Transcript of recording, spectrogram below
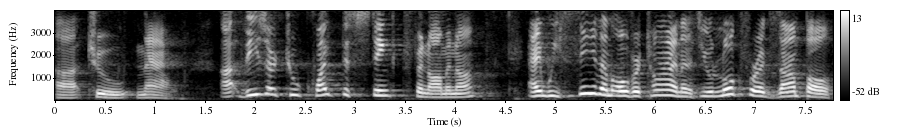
uh, to now. Uh, these are two quite distinct phenomena, and we see them over time. And if you look, for example,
